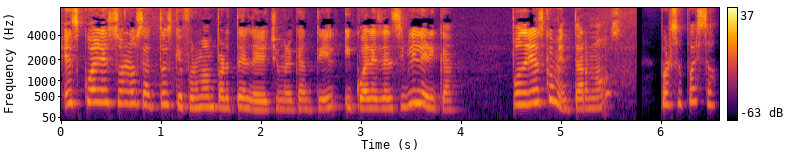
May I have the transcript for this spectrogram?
es cuáles son los actos que forman parte del derecho mercantil y cuáles del civil, Erika. ¿Podrías comentarnos? Por supuesto.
